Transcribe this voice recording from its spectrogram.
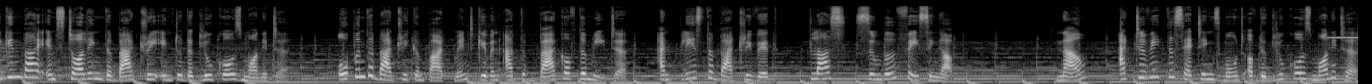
Begin by installing the battery into the glucose monitor. Open the battery compartment given at the back of the meter and place the battery with plus symbol facing up. Now, activate the settings mode of the glucose monitor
